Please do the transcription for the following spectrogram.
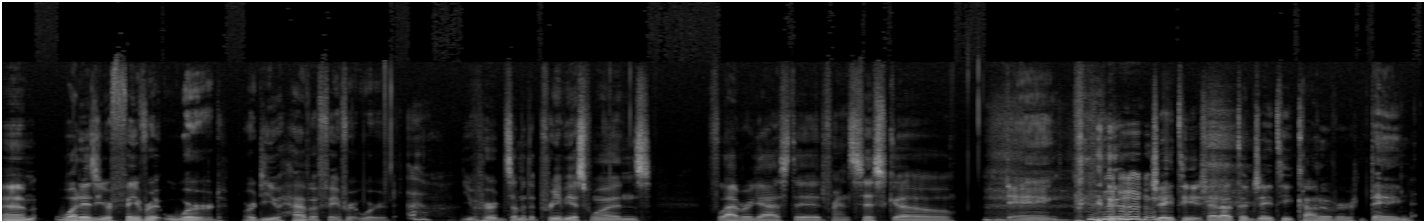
um, what is your favorite word, or do you have a favorite word? Oh. You've heard some of the previous ones: flabbergasted, Francisco. Dang, JT! Shout out to JT Conover. Dang,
